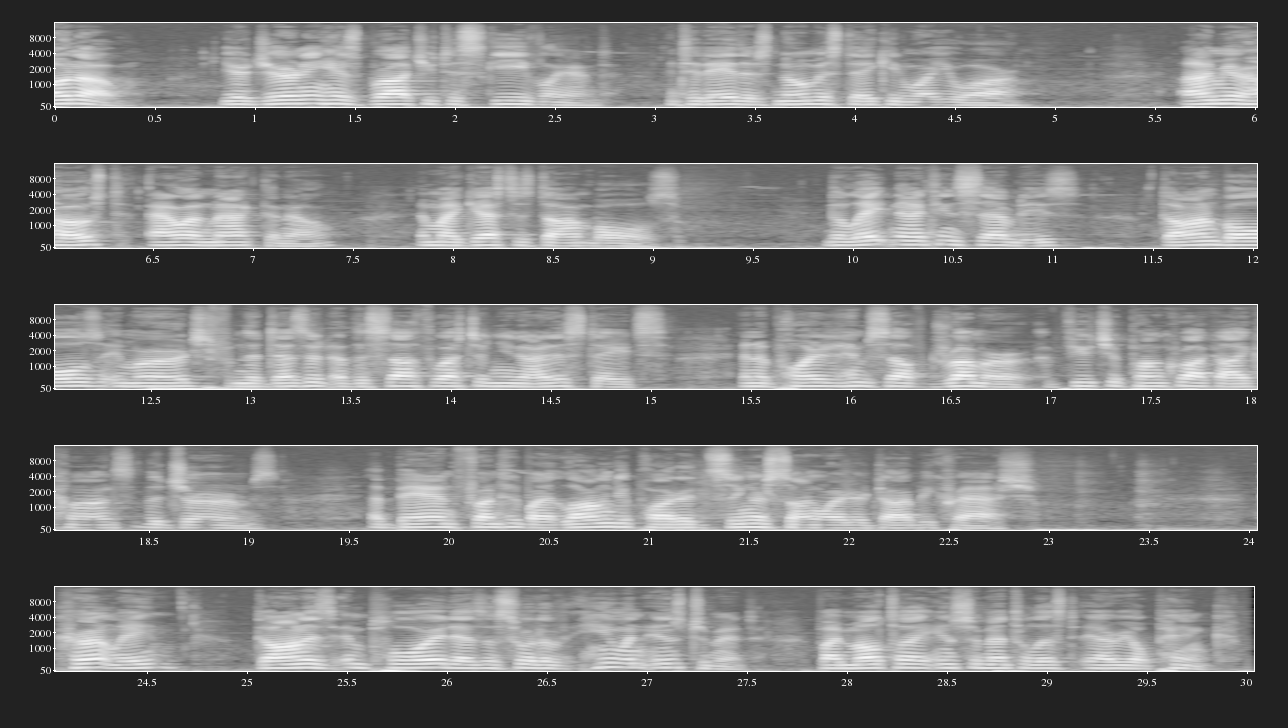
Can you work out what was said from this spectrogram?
Oh no, your journey has brought you to Skeevland, and today there's no mistaking where you are. I'm your host, Alan McDonnell, and my guest is Don Bolles. In the late 1970s, Don Bolles emerged from the desert of the southwestern United States and appointed himself drummer of future punk rock icons The Germs, a band fronted by long departed singer songwriter Darby Crash. Currently, Don is employed as a sort of human instrument by multi instrumentalist Ariel Pink.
